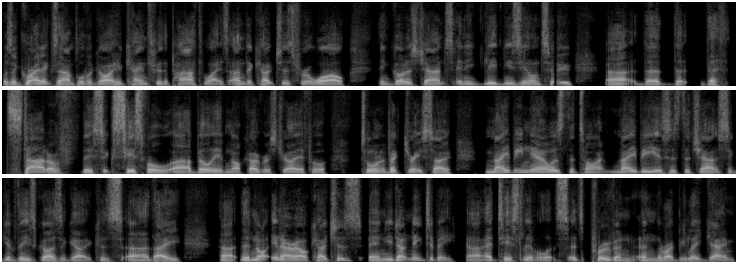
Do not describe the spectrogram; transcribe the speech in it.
was a great example of a guy who came through the pathways under coaches for a while, then got his chance, and he led New Zealand to uh, the the the start of their successful uh, ability to knock over Australia for tournament victory. So maybe now is the time. Maybe this is the chance to give these guys a go because uh, they uh, they're not NRL coaches, and you don't need to be uh, at Test level. It's it's proven in the rugby league game.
